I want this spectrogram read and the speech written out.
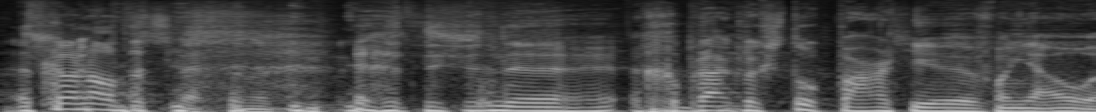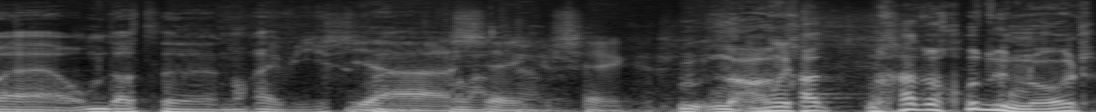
het kan altijd slechter natuurlijk. Het is een eh, gebruikelijk stokpaardje van jou eh, om dat eh, nog eventjes te Ja, laten zeker, zeker. Nou, het gaat, het gaat wel goed doen, Noord.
